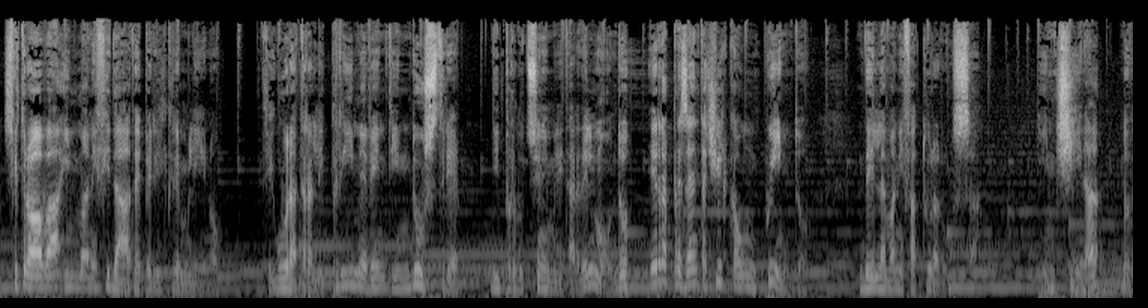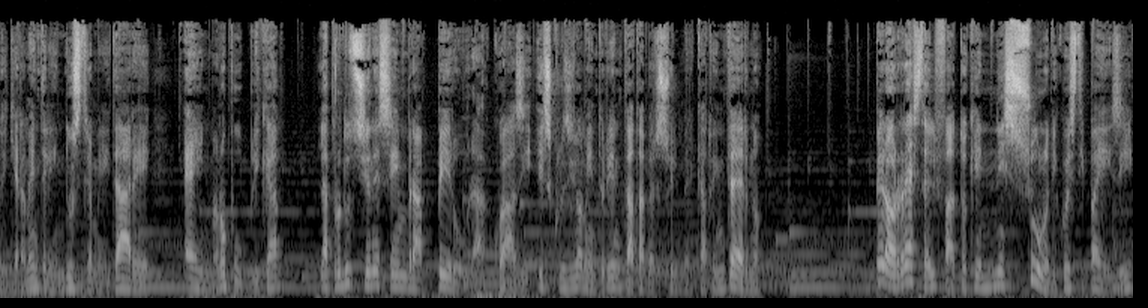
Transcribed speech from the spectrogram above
si trova in mani fidate per il Cremlino. Figura tra le prime 20 industrie di produzione militare del mondo e rappresenta circa un quinto della manifattura russa. In Cina, dove chiaramente l'industria militare è in mano pubblica, la produzione sembra per ora quasi esclusivamente orientata verso il mercato interno. Però resta il fatto che nessuno di questi paesi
